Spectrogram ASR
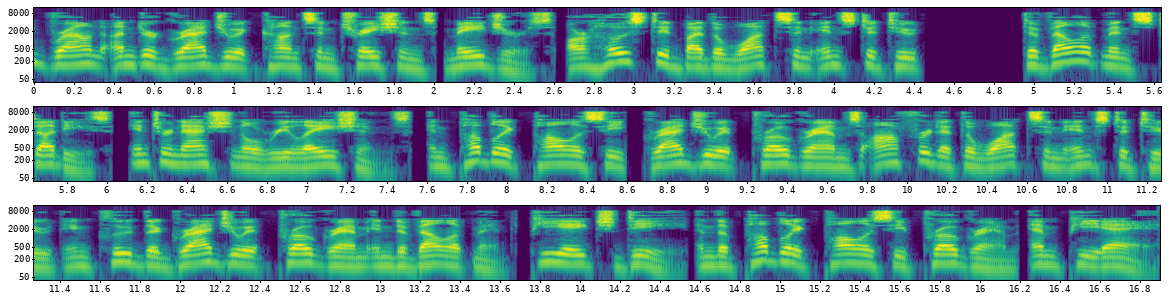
Brown undergraduate concentrations majors are hosted by the Watson Institute Development Studies, International Relations, and Public Policy. Graduate programs offered at the Watson Institute include the Graduate Program in Development (PhD) and the Public Policy Program (MPA).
